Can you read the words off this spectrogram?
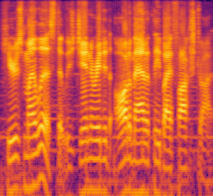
here's my list that was generated automatically by Foxtrot.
